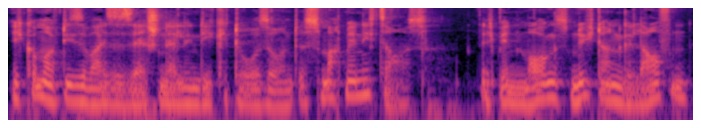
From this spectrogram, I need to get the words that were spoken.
Ich komme auf diese Weise sehr schnell in die Ketose und es macht mir nichts aus. Ich bin morgens nüchtern gelaufen,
